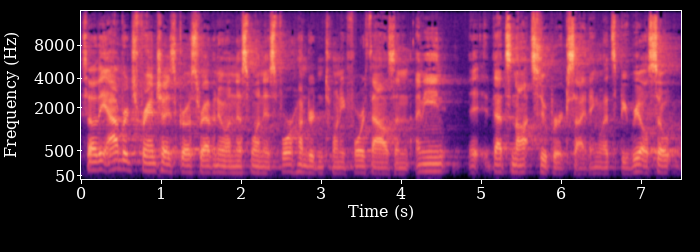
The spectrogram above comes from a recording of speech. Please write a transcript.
So the average franchise gross revenue on this one is 424,000. I mean, that's not super exciting. Let's be real. So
